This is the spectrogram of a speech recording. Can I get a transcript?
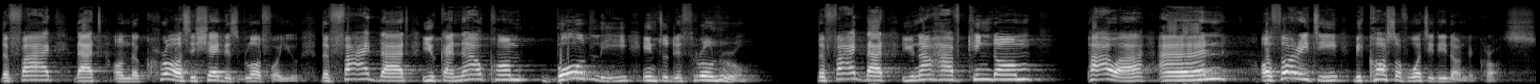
The fact that on the cross he shed his blood for you. The fact that you can now come boldly into the throne room. The fact that you now have kingdom power and authority because of what he did on the cross.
